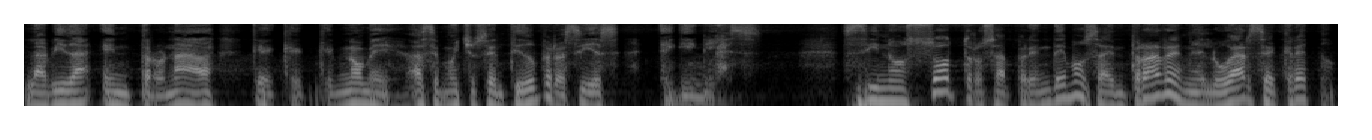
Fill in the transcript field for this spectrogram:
la vida entronada, que, que no me hace mucho sentido, pero así es en inglés si nosotros aprendemos a entrar en el lugar secreto,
